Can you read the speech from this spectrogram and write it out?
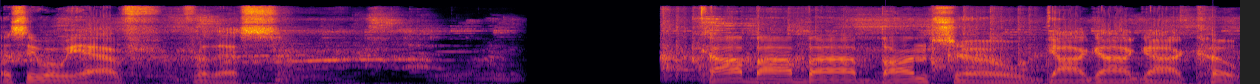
Let's see what we have for this. Kababa Bancho Gaga Ga Coat.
